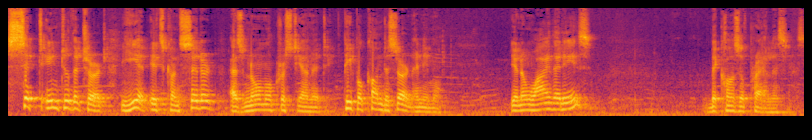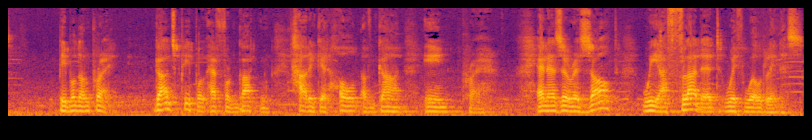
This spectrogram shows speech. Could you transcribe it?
sipped into the church, yet it's considered as normal Christianity. People can't discern anymore. You know why that is? Because of prayerlessness. People don't pray. God's people have forgotten how to get hold of God in prayer. And as a result, we are flooded with worldliness.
